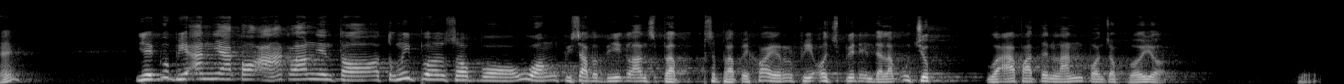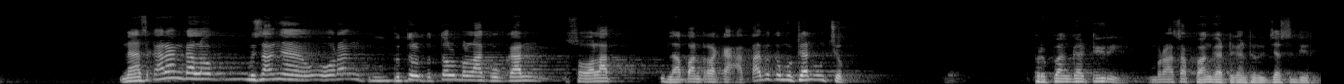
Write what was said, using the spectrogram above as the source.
Eh? Yaiku bi an yaqa'a kelawan yen to tumiba sapa wong bisa bebi kelawan sebab sebab khair fi ujbin ing dalam ujub wa afatin lan ponco boyo. Nah sekarang kalau misalnya orang betul-betul melakukan sholat 8 rakaat tapi kemudian ujub berbangga diri, merasa bangga dengan dirinya sendiri.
